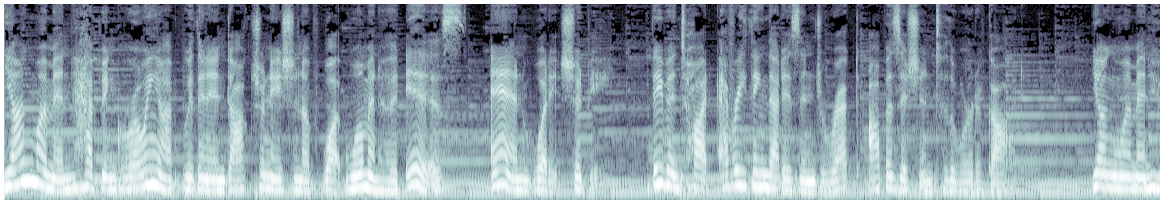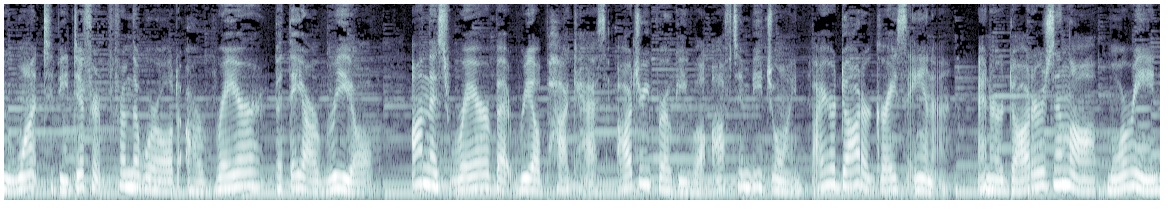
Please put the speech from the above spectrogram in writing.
Young women have been growing up with an indoctrination of what womanhood is and what it should be. They've been taught everything that is in direct opposition to the Word of God. Young women who want to be different from the world are rare, but they are real. On this rare but real podcast, Audrey Broggi will often be joined by her daughter Grace Anna and her daughters in law Maureen,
